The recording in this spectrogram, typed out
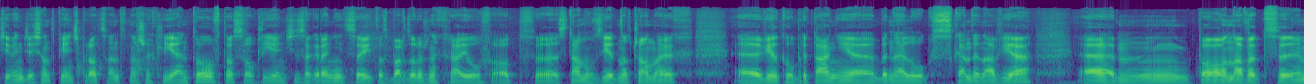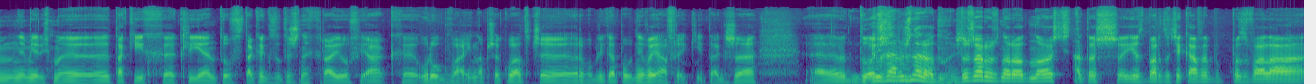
95% naszych klientów to są klienci z zagranicy i to z bardzo różnych krajów, od e, Stanów Zjednoczonych, e, Wielką Brytanię, Benelux, Skandynawię. Po nawet mieliśmy takich klientów z tak egzotycznych krajów jak Urugwaj na przykład, czy Republika Południowej Afryki. Także e, dość, duża różnorodność. Duża różnorodność, to A... też jest bardzo ciekawe, bo pozwala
